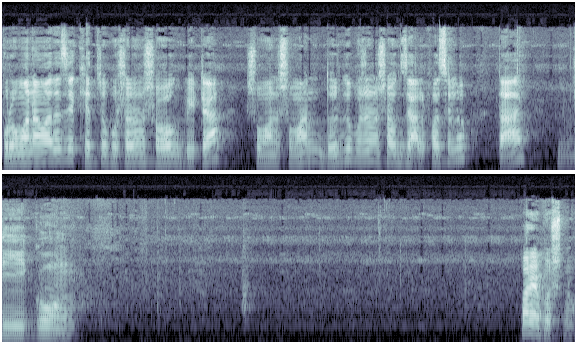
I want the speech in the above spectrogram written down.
প্রমাণ আমাদের যে ক্ষেত্র প্রসারণ সহক বিটা সমান সমান, দৈর্ঘ্য প্রসারণ সহক যে আলফা ছিল, তার দ্বিগুণ। পরের প্রশ্ন।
